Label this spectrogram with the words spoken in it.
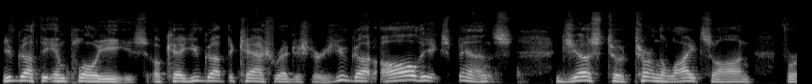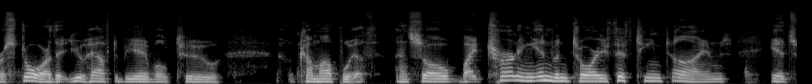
you've got the employees, okay, you've got the cash registers, you've got all the expense just to turn the lights on for a store that you have to be able to come up with. And so by turning inventory 15 times, it's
